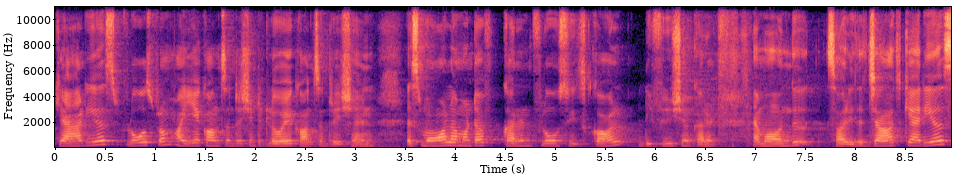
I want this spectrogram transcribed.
carriers flows from higher concentration to lower concentration a small amount of current flows is called diffusion current நம்ம வந்து sorry the charge carriers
